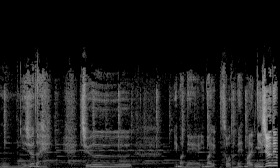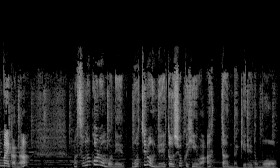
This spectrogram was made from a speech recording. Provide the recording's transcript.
うん20代10今ね今そうだね、まあ、20年前かな、まあ、その頃もねもちろん冷凍食品はあったんだけれども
